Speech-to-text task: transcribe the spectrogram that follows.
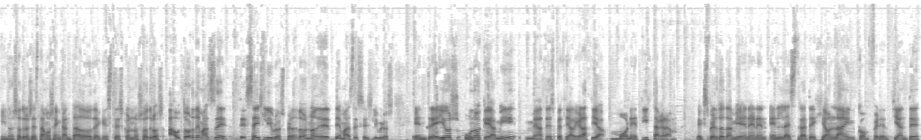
Y nosotros estamos encantados de que estés con nosotros. Autor de más de, seis libros, perdón, no de, más de seis libros. Entre ellos, uno que a mí me hace especial gracia, Monetizagram. Experto también en, en la estrategia online, conferenciante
